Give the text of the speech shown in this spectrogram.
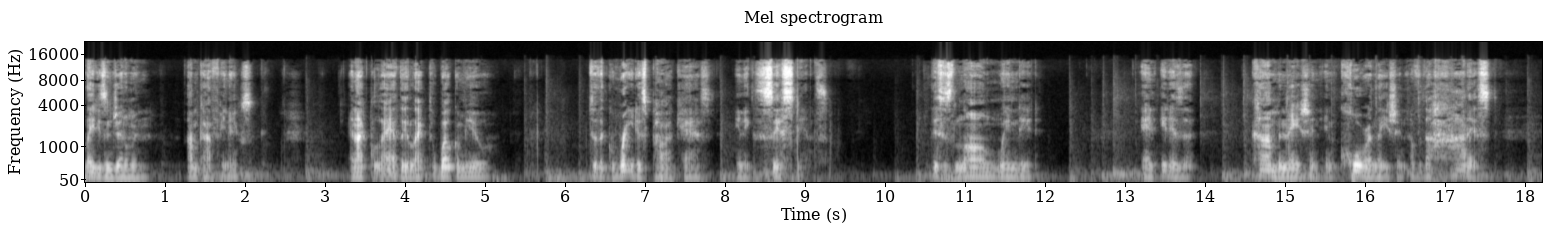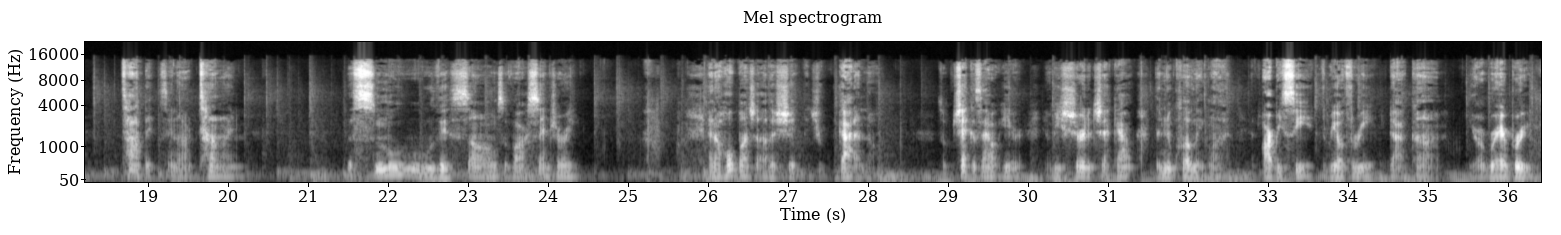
Ladies and gentlemen, I'm Kai Phoenix, and I'd gladly like to welcome you to the greatest podcast in existence. This is long winded, and it is a combination and correlation of the hottest topics in our time, the smoothest songs of our century, and a whole bunch of other shit that you gotta know. So check us out here and be sure to check out the new clothing line at rbc303.com. You're a rare breed.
